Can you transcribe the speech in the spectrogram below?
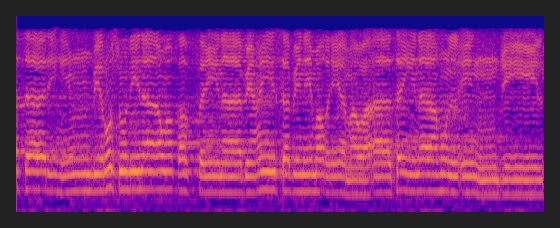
آثارهم برسلنا وقفينا بعيسى بن مريم وآتيناه الإنجيل.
